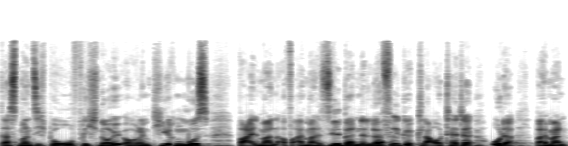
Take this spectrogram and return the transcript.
dass man sich beruflich neu orientieren muss, weil man auf einmal silberne Löffel geklaut hätte oder weil man,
